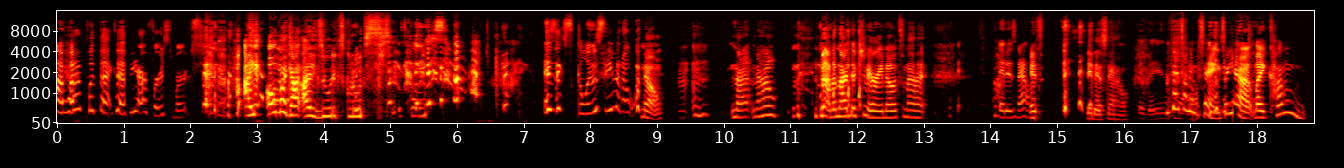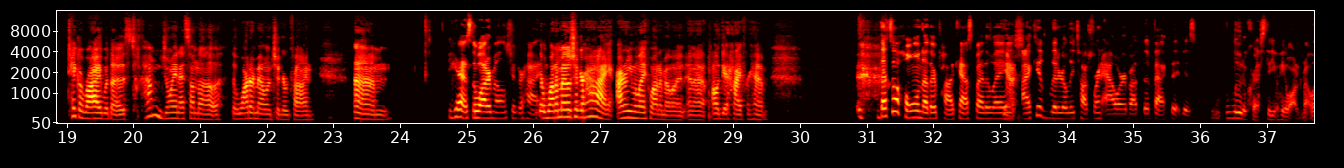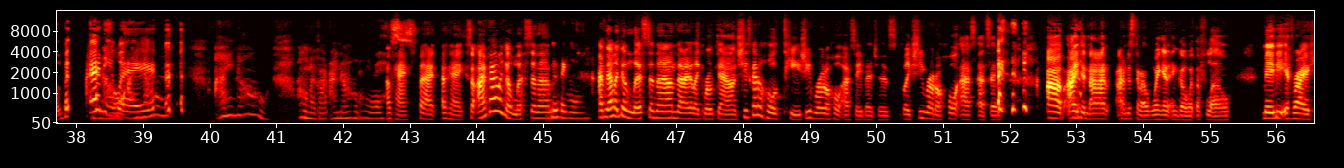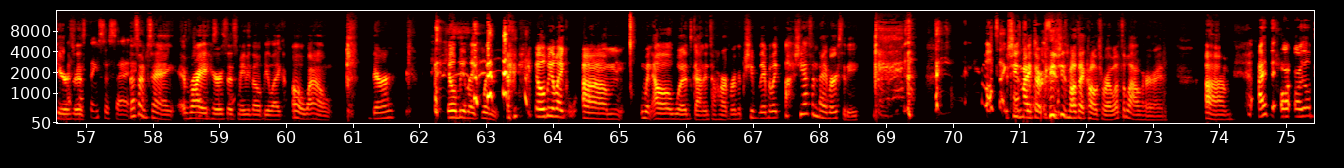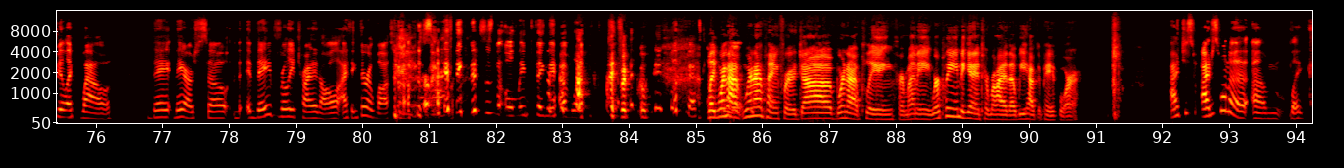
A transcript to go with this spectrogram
I want to put that could that be our first merch? I. Oh my god. I exude exclusive. Is exclusive even a word? No. Mm-mm. Not no. not in our dictionary. No, it's not. It is now. It's it is now. It is But that's what. I'm saying. So yeah, like come take a ride with us. Come join us on the the watermelon sugar fun. Um, Yes, the watermelon sugar high. the watermelon sugar high. I don't even like watermelon, and I, I'll get high for him. That's a whole nother podcast, by the way. Yes. I could literally talk for an hour about the fact that it is ludicrous that you hate watermelon. But I know, anyway, I know. I know. Oh my god, I know. anyway. Okay, but okay. So I've got like a list of them. moving on. I've got like a list of them that I like wrote down. She's got a whole T. She wrote a whole essay, bitches. Like she wrote a whole ass essay. um, I did not. I'm just gonna wing it and go with the flow. Maybe if Raya hears this, things to say. that's what I'm saying. If Raya hears this, maybe they'll be like, "Oh wow, there." It'll be like when it'll be like um when Elle Woods got into Harvard. She they were like, "Oh, she has some diversity. She's my Multicultural. she's multicultural. Let's allow her in." Um, I th- or or they'll be like, "Wow, they they are so they've really tried it all. I think they're a lost cause. I think this is the only thing they have left." Like we're not we're not playing for a job we're not playing for money we're playing to get into raya that we have to pay for I just I just want to um like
